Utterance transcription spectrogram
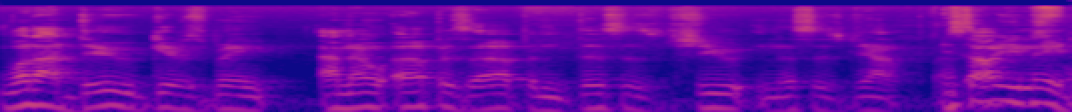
what I do gives me. I know up is up and this is shoot and this is jump. That's Is all you need.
